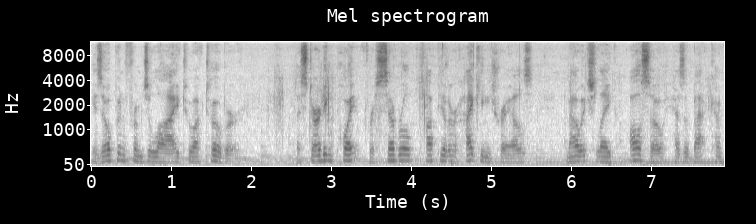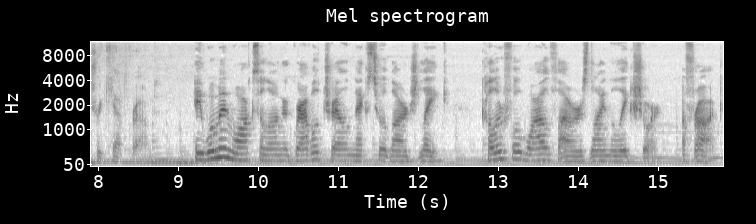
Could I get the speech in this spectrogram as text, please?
is open from July to October. A starting point for several popular hiking trails, Mowich Lake also has a backcountry campground. A woman walks along a gravel trail next to a large lake. Colorful wildflowers line the lakeshore. A frog.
